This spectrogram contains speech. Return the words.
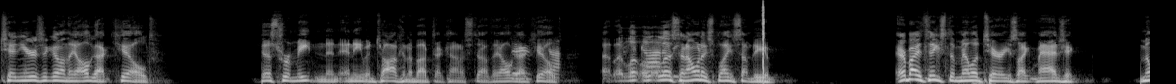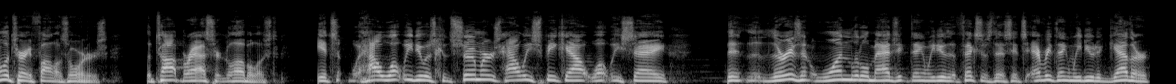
10 years ago, and they all got killed just for meeting and, and even talking about that kind of stuff. They all There's got killed. Uh, li- listen, be- I want to explain something to you. Everybody thinks the military is like magic. Military follows orders. The top brass are globalist. It's how what we do as consumers, how we speak out, what we say. Th- th- There isn't one little magic thing we do that fixes this. It's everything we do together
